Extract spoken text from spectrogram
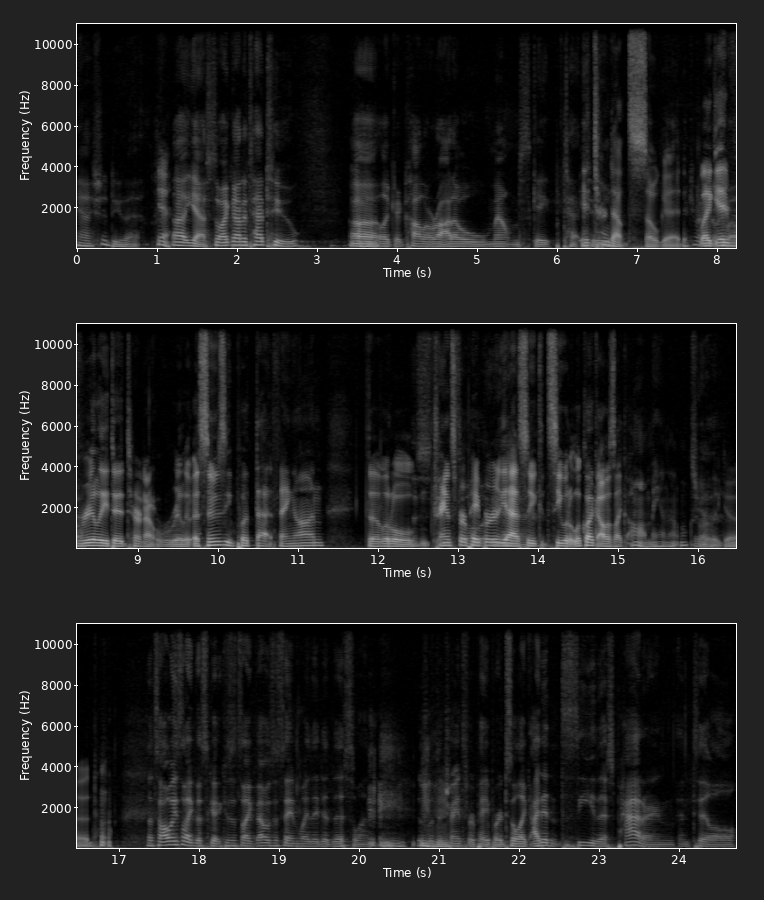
Yeah, I should do that. Yeah. Uh, yeah. So I got a tattoo, uh, Mhm. like a Colorado mountainscape tattoo. It turned out so good. out Like really it well. really did turn out really. As soon as he put that thing on, the little The transfer stencil, paper, yeah. yeah. so you could see what it looked like. I was like, oh man, that looks Yeah. really good. That's always like this because it's like that was the same way they did this one, is with the Mhm. transfer paper. And so like I didn't see this pattern until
